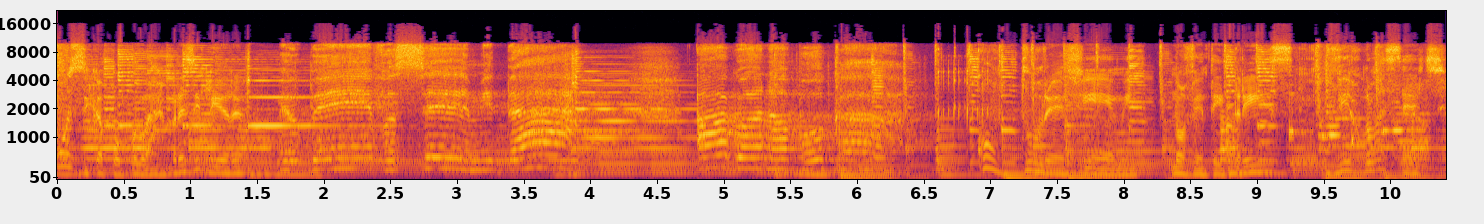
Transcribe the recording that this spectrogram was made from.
Música popular brasileira. Meu bem, você me dá água na boca. Cultura FM 93,7.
